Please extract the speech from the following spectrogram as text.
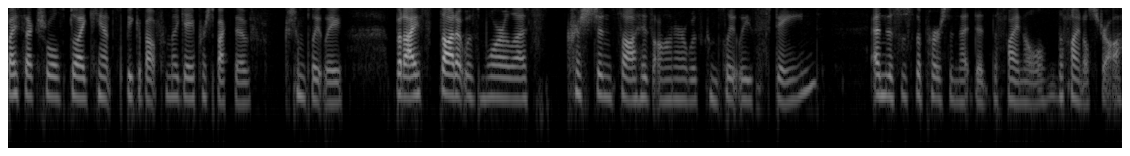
bisexual, but I can't speak about from a gay perspective completely. But I thought it was more or less Criston saw his honor was completely stained, and this was the person that did the final the final straw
